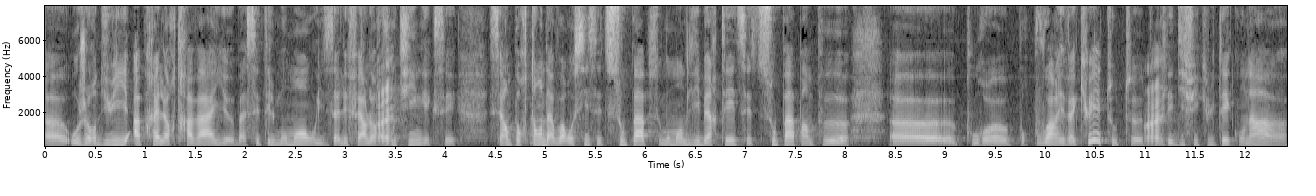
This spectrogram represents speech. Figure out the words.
euh, aujourd'hui, après leur travail, bah, c'était le moment où ils allaient faire leur footing et que c'est important d'avoir aussi cette soupape, ce moment de liberté, cette soupape un peu euh, pour, euh, pour pouvoir évacuer toutes, toutes les difficultés qu'on a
